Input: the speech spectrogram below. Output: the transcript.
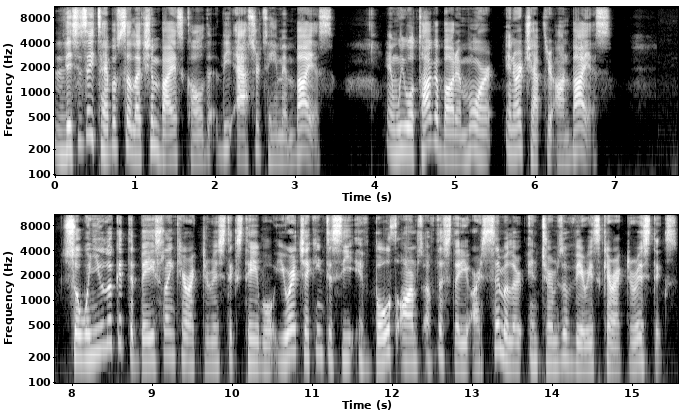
This is a type of selection bias called the ascertainment bias, and we will talk about it more in our chapter on bias. So when you look at the baseline characteristics table, you are checking to see if both arms of the study are similar in terms of various characteristics.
